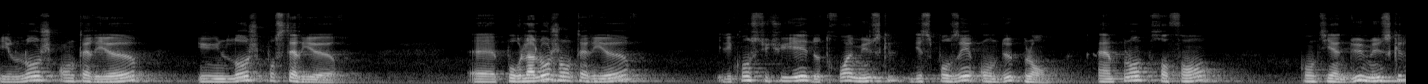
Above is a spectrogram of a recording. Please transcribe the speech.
une loge antérieure et une loge postérieure. Euh, pour la loge antérieure, il est constitué de trois muscles disposés en deux plans. Un plan profond contient deux muscles,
